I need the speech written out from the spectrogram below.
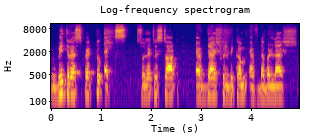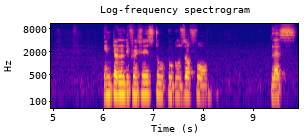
with respect to x. So let me start. F dash will become f double dash. Internal differential is 2 2 2s are 4 plus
